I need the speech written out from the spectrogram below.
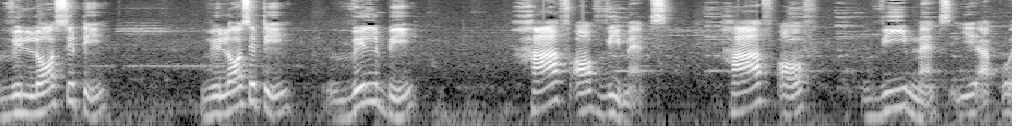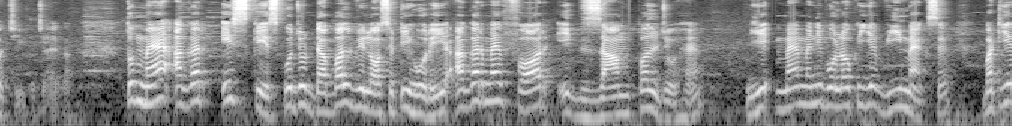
velocity velocity will be half of V max half of V max ये आपको अचीव हो जाएगा। तो मैं अगर इस केस को जो डबल वेलोसिटी हो रही है, अगर मैं फॉर एग्ज़ाम्पल जो है, ये मैं मैं नहीं बोल रहा हूँ कि ये वी मैक्स है बट ये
